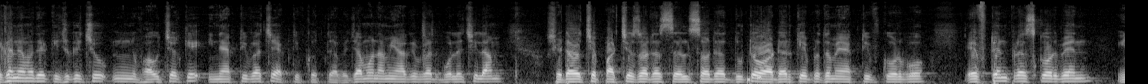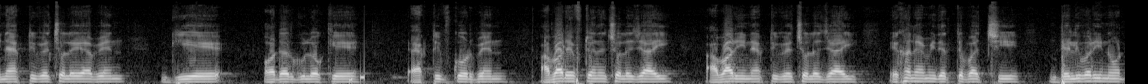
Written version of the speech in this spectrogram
এখানে আমাদের কিছু কিছু ভাউচারকে ইনঅ্যাক্টিভ আছে অ্যাক্টিভ করতে হবে। যেমন আমি আগেরবার বলেছিলাম, সেটা হচ্ছে পারচেস অর্ডার সেলস অর্ডার দুটো অর্ডারকে প্রথমে অ্যাক্টিভ করব। এফ টেন প্রেস করবেন ইনঅ্যাক্টিভে চলে যাবেন, গিয়ে অর্ডারগুলোকে অ্যাক্টিভ করবেন। আবার এফ টেনে চলে যাই, আবার ইনঅ্যাক্টিভে চলে যাই। এখানে আমি দেখতে পাচ্ছি ডেলিভারি নোট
